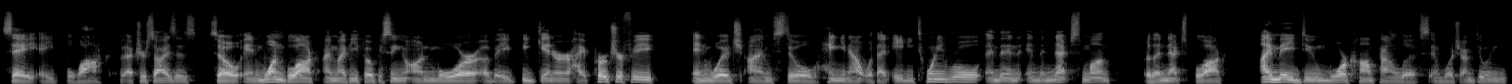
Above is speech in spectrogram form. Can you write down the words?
say a block of exercises. So in one block, I might be focusing on more of a beginner hypertrophy in which I'm still hanging out with that 80-20 rule. And then in the next month or the next block, I may do more compound lifts in which I'm doing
